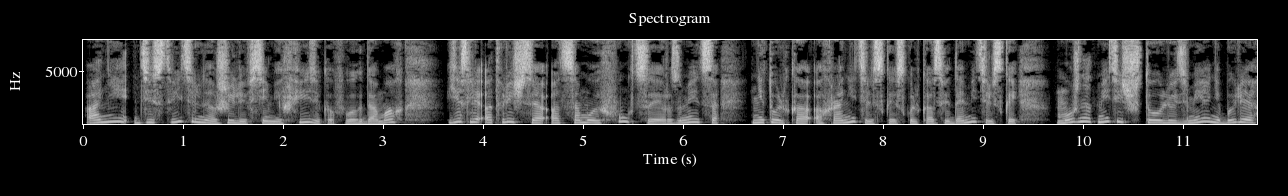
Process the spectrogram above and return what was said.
Они действительно жили в семьях физиков, в их домах. Если отвлечься от самой их функции, разумеется, не только охранительской, сколько осведомительской, можно отметить, что людьми они были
